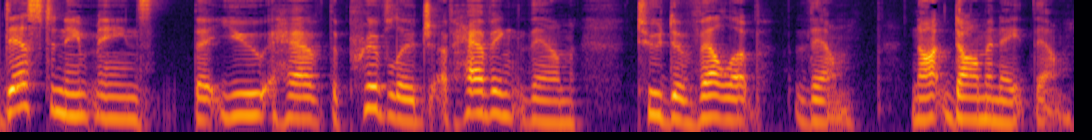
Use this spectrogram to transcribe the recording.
Destiny means that you have the privilege of having them to develop them, not dominate them.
